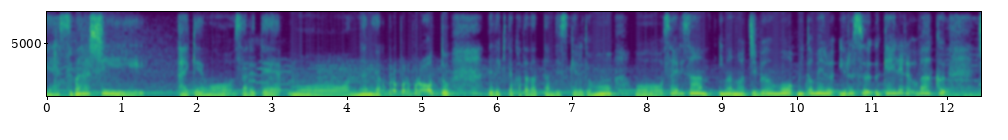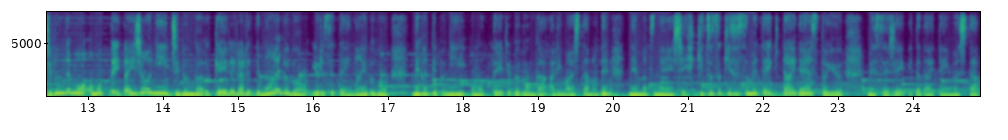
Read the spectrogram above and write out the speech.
えー、素晴らしい体験をされてもう涙がポロポロポロっと出てきた方だったんですけれどもさゆりさん今の自分を認める許す受け入れるワーク自分でも思っていた以上に自分が受け入れられてない部分許せていない部分ネガティブに思っている部分がありましたので年末年始引き続き進めていきたいですというメッセージいただいていました。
